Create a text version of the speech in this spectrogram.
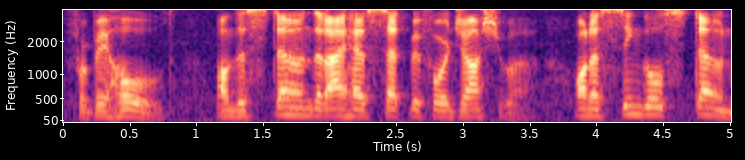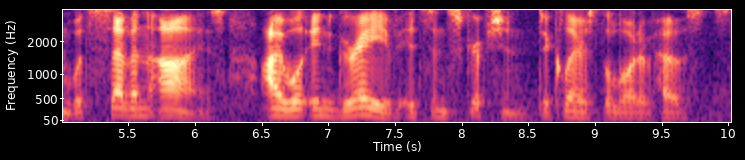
For behold, on the stone that I have set before Joshua, on a single stone with seven eyes, I will engrave its inscription, declares the Lord of hosts,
